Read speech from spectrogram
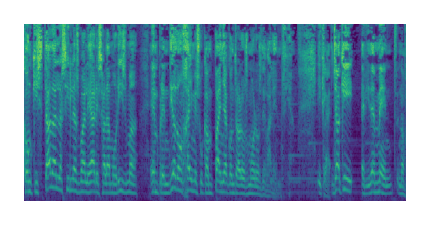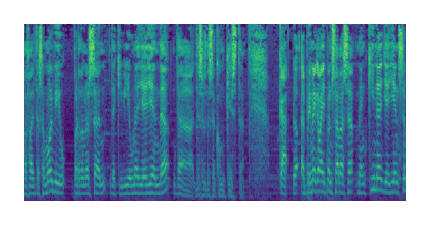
Conquistadas las Islas Baleares al amorisme, emprendió don Jaime su campanya contra los moros de València. I clar, jo aquí, evidentment, no fa falta ser molt viu per donar-se'n de que hi havia una llegenda de, de ses de la conquesta. Que, el primer que vaig pensar va ser en quina llegenda,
